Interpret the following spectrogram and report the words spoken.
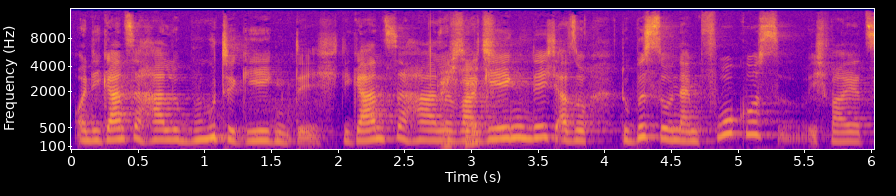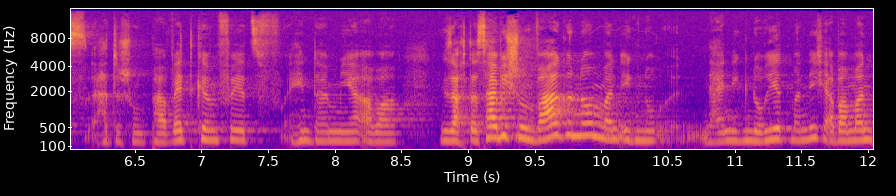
Und die ganze Halle buhte gegen dich. Die ganze Halle Echt war jetzt? gegen dich. Also du bist so in deinem Fokus. Ich war jetzt, hatte schon ein paar Wettkämpfe jetzt hinter mir, aber wie gesagt, das habe ich schon wahrgenommen. Man ignor Nein, ignoriert man nicht, aber man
